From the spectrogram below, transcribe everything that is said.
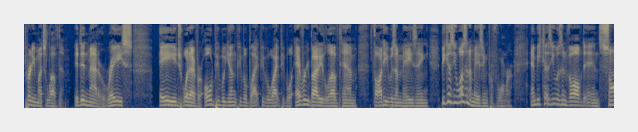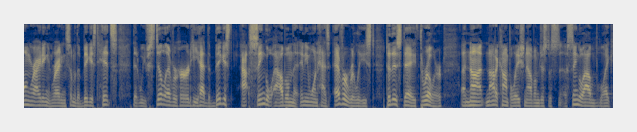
pretty much loved him. It didn't matter race, age, whatever, old people, young people, black people, white people, everybody loved him, thought he was amazing because he was an amazing performer and because he was involved in songwriting and writing some of the biggest hits that we've still ever heard. He had the biggest single album that anyone has ever released to this day, Thriller, uh, not not a compilation album, just a single album. Like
